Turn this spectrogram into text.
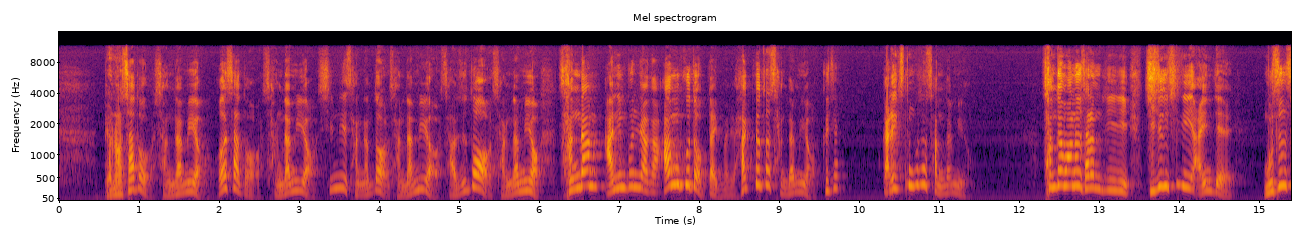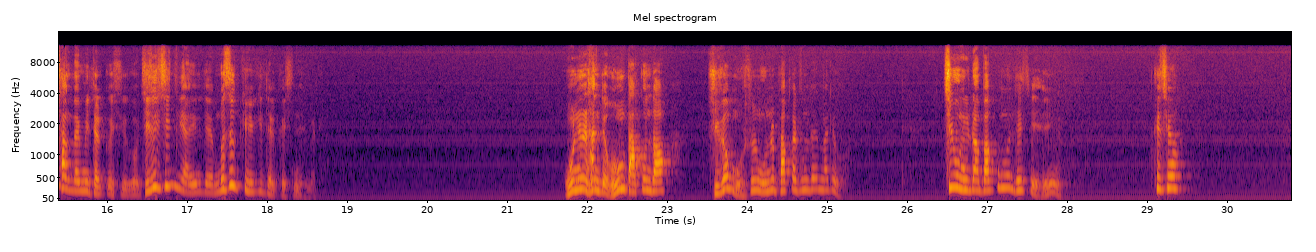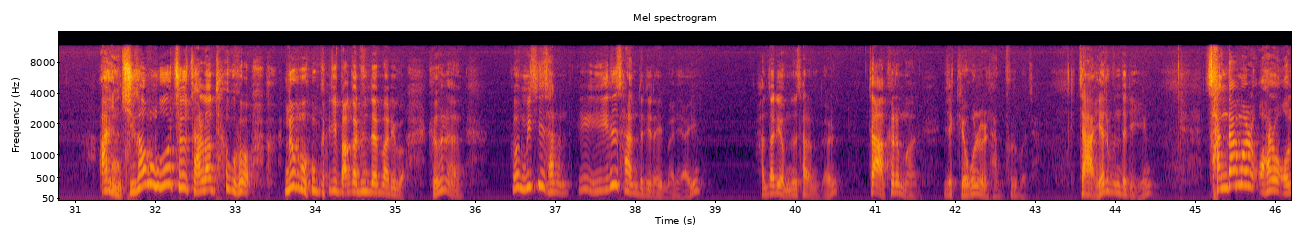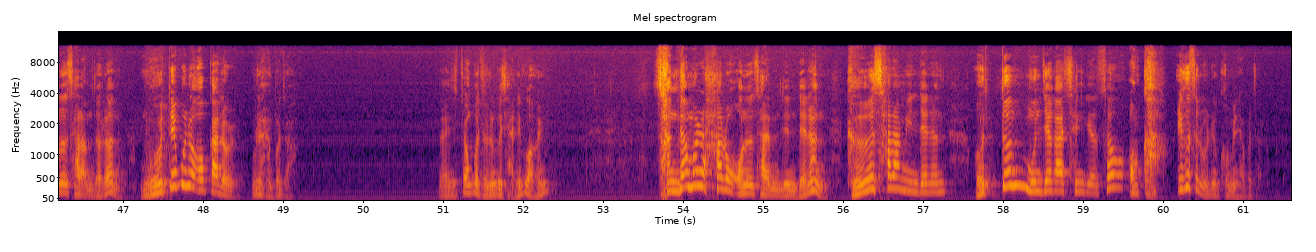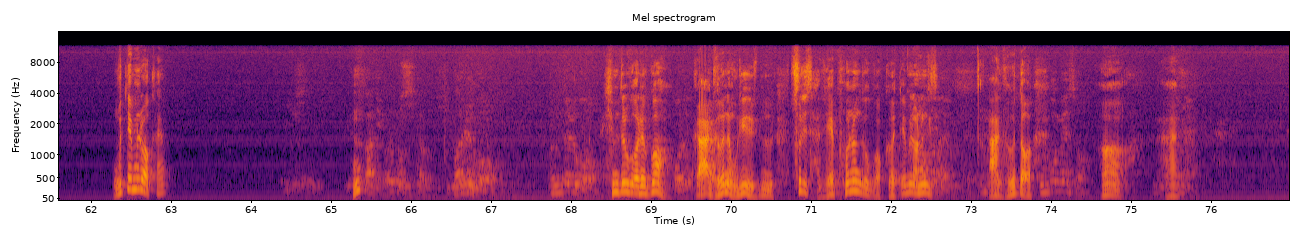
변호사도 상담이요 의사도 상담이요 심리상담도 상담이요 사주도 상담이요. 상담 아닌 분야가 아무것도 없다 이 말이야 학교도 상담이요. 그죠 가르치는 것도 상담이요. 상담하는 사람들이 지정신이 아닌데 무슨 상담이 될 것이고 지정신이 아닌데 무슨 교육이 될 것이냐 말이야 운을 한데 운 바꾼다? 지가 무슨 운을 바꿔준다 말이고. 지 운이나 바꾸면 되지. 그죠 아니, 지가 뭐 저 잘났다고 너무 운까지 바꿔준단 말이고. 그거는, 그 미친 사람, 이런 사람들이다, 이 말이야. 한 달이 없는 사람들. 자, 그러면 이제 교훈을 한번 풀어보자. 자, 여러분들이 상담을 하러 오는 사람들은 무엇 때문에 올까를 우리 한번 보자. 내가 이제 쫑거 주는 것이 아니고, 상담을 하러 오는 사람들인데는 그 사람인데는 어떤 문제가 생겨서 올까? 이것을 우리는 고민해 보자는 거예요. 무엇 때문에 올까요? 힘들고 힘들고 힘들고 어렵고? 아, 그거는 우리 수리사주에 푸는 거고, 그것 때문에 오는 것이. 아, 그것도, 어, 아,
